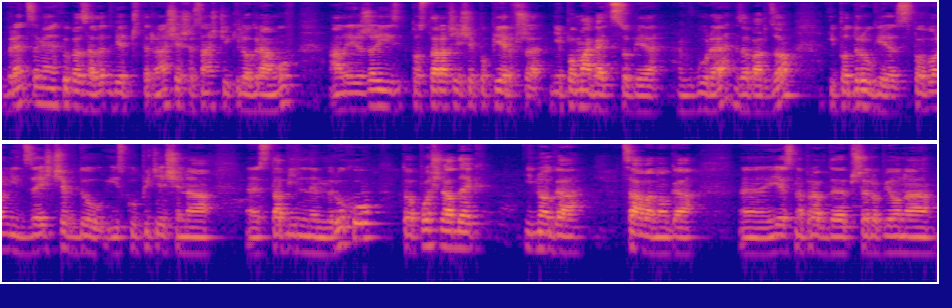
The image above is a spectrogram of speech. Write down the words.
W ręce miałem chyba zaledwie 14-16 kg, ale jeżeli postaracie się po pierwsze nie pomagać sobie w górę za bardzo i po drugie spowolnić zejście w dół i skupicie się na e, stabilnym ruchu, to pośladek i noga, cała noga e, jest naprawdę przerobiona.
